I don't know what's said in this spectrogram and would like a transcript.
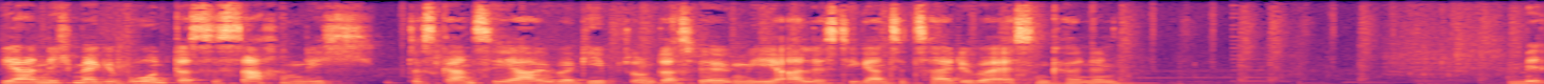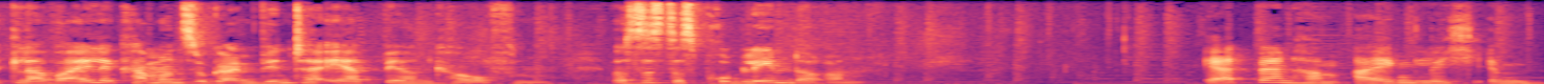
ja nicht mehr gewohnt, dass es Sachen nicht das ganze Jahr über gibt und dass wir irgendwie alles die ganze Zeit über essen können. Mittlerweile kann man sogar im Winter Erdbeeren kaufen. Was ist das Problem daran? Erdbeeren haben eigentlich im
